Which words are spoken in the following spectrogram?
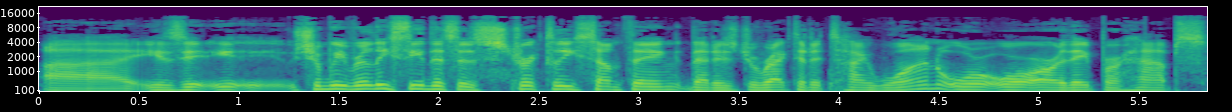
Uh, is it should we really see this as strictly something that is directed at Taiwan, or or are they perhaps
